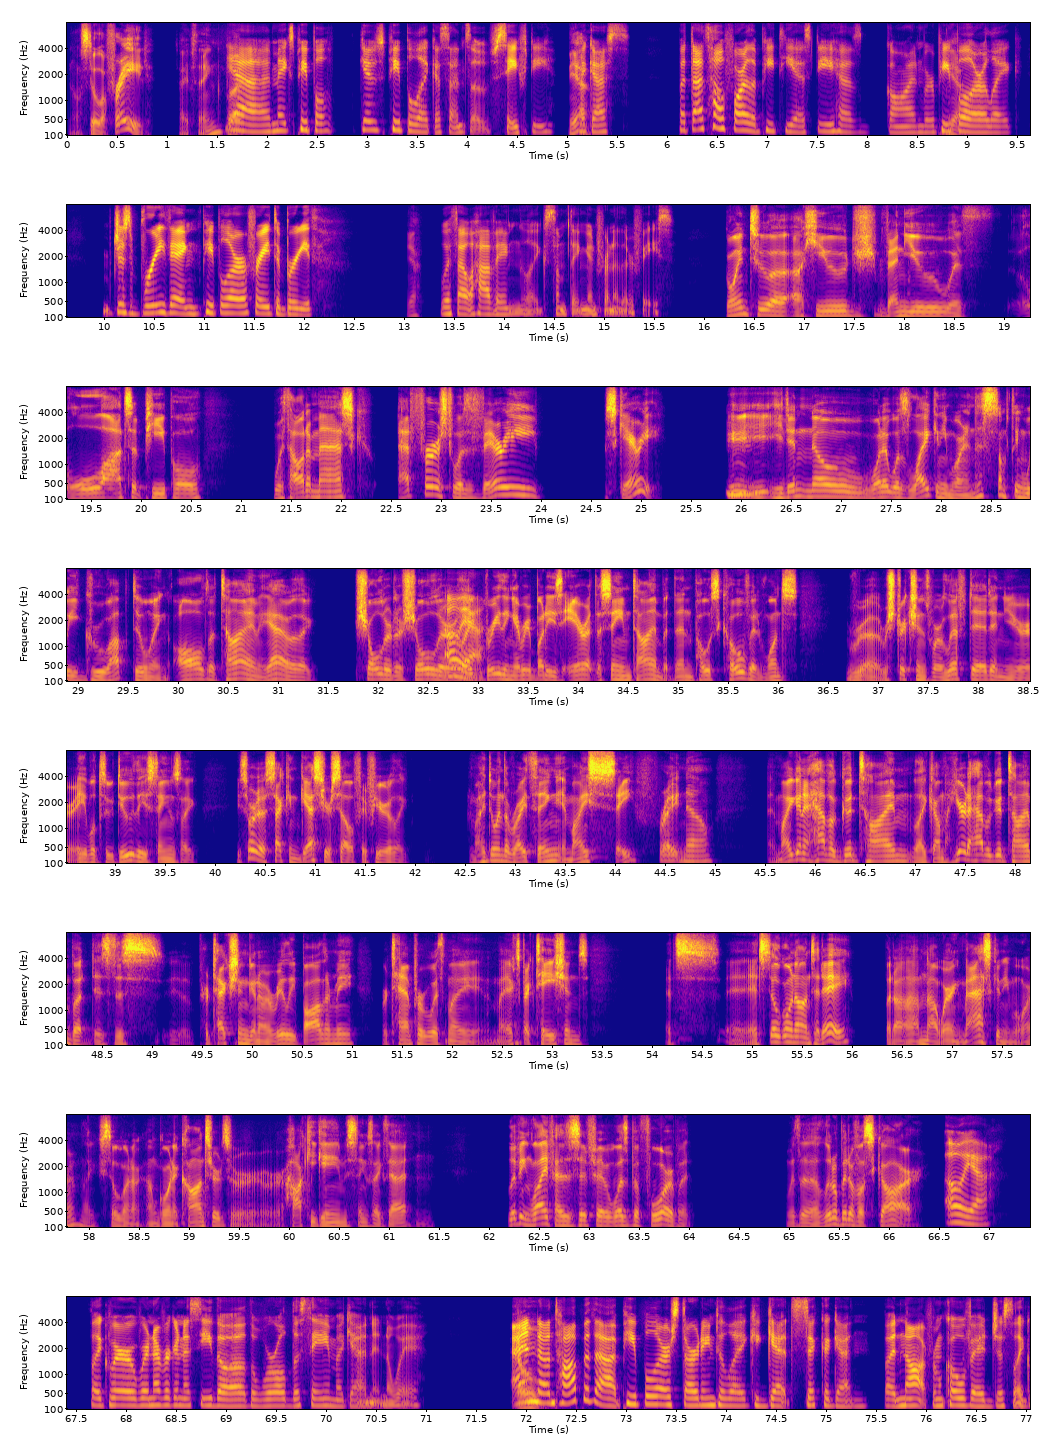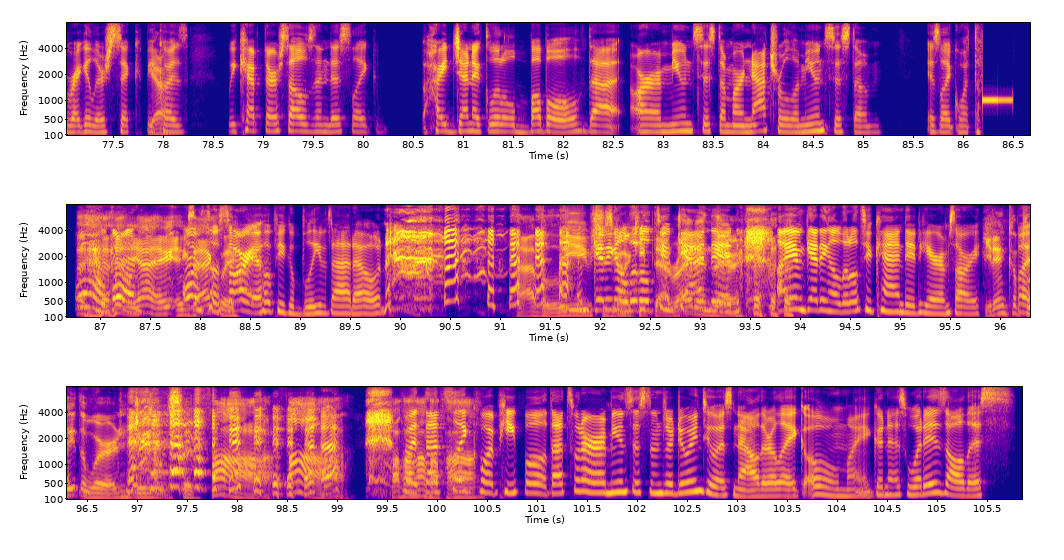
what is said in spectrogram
you know, still afraid type thing. But yeah, it makes people gives people like a sense of safety, Yeah, I guess. But that's how far the PTSD has gone where people are like just breathing. People are afraid to breathe. Yeah. Without having like something in front of their face. Going to a, a huge venue with lots of people without a mask at first was very scary. Mhm. He, he didn't know what it was like anymore. And this is something we grew up doing all the time. Yeah, like shoulder to shoulder, Oh, like yeah. breathing everybody's air at the same time. But then post COVID, once re- uh, restrictions were lifted and you're able to do these things, like you sort of second guess yourself if you're like, am I doing the right thing? Am I safe right now? Am I going to have a good time? Like I'm here to have a good time, but is this uh, protection going to really bother me or tamper with my my expectations? It's it's still going on today, but I'm not wearing mask anymore. I'm like still going to I'm going to concerts or, or hockey games, things like that, and living life as if it was before, but with a little bit of a scar. Oh yeah. Like we're we're never gonna see the the world the same again in a way. And oh. on top of that, people are starting to like get sick again, but not from COVID, just like regular sick Yeah. because we kept ourselves in this like hygienic little bubble that our immune system, our natural immune system, is like, what the f- Oh, God. yeah, e- Oh, exactly. I'm so sorry. I hope you could believe that out. I believe I'm she's getting a gonna little keep that too right in there. candid. I am getting a little too candid here. I'm sorry. You didn't complete the word. You said fa, fa. Fa, fa, but fa, that's fa, like fa. what people that's what our immune systems are doing to us now they're like oh my goodness what is all this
